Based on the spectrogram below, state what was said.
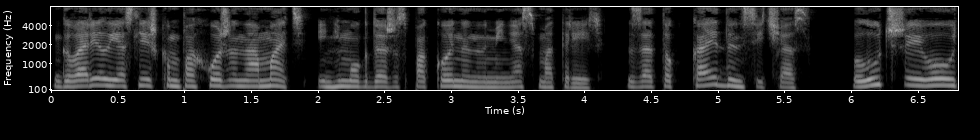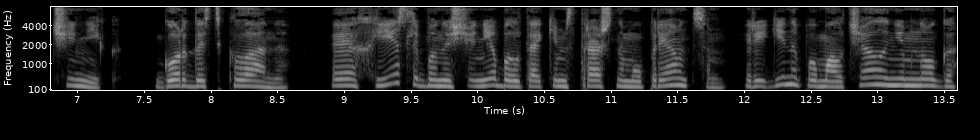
Говорил, я слишком похожа на мать и не мог даже спокойно на меня смотреть. Зато Кайден сейчас лучший его ученик, гордость клана. Эх, если бы он еще не был таким страшным упрямцем, Регина помолчала немного,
